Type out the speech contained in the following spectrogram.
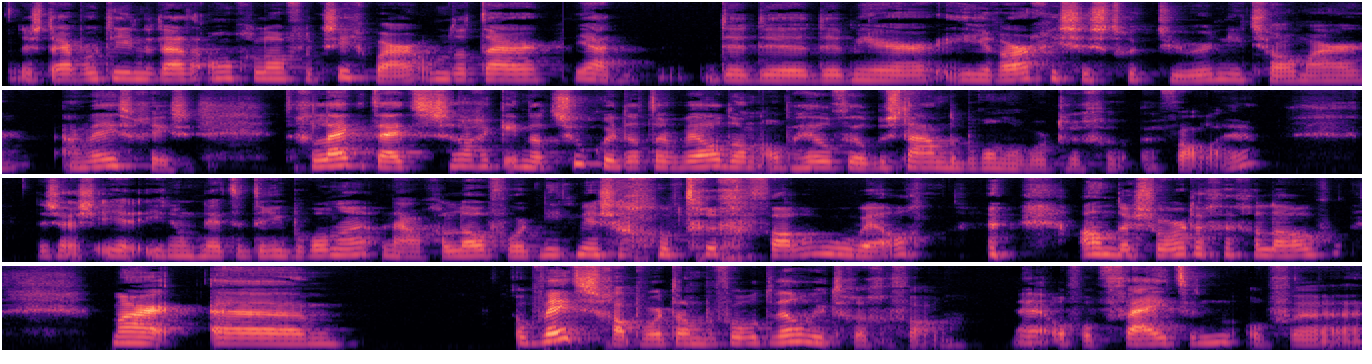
Dus daar wordt hij inderdaad ongelooflijk zichtbaar, omdat daar ja, de, de, de meer hiërarchische structuur niet zomaar aanwezig is. Tegelijkertijd zag ik in dat zoeken dat er wel dan op heel veel bestaande bronnen wordt teruggevallen. Hè? Dus als je, je noemt net de drie bronnen, nou geloof wordt niet meer zo op teruggevallen, hoewel andersoortige geloven. Maar ehm, op wetenschap wordt dan bijvoorbeeld wel weer teruggevallen. Hè? Of op feiten, of uh,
